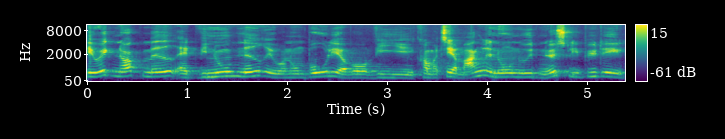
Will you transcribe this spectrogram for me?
Det er jo ikke nok med, at vi nu nedriver nogle boliger, hvor vi kommer til at mangle nogen ude i den østlige bydel.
